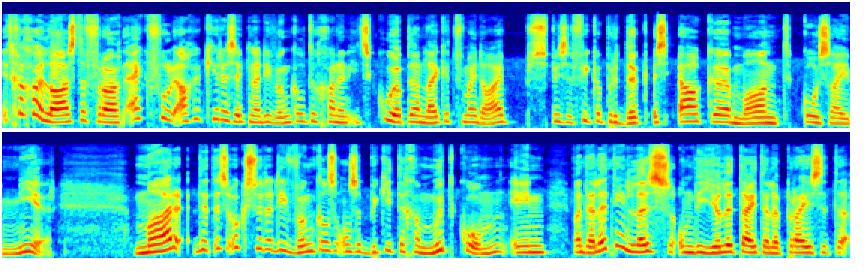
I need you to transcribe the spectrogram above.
Net gou-gou laaste vraag. Ek voel elke keer as ek na die winkel toe gaan en iets koop, dan lyk dit vir my daai spesifieke produk is elke maand kos hy meer. Maar dit is ook sodat die winkels ons 'n bietjie tegemoet kom en want hulle het nie lus om die hele tyd hulle pryse te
